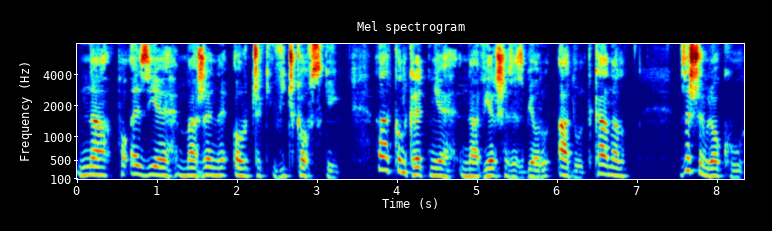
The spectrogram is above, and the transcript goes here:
na poezję Marzeny Orczyk-Wiczkowskiej, a konkretnie na wiersze ze zbioru Adult Kanal. W zeszłym roku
